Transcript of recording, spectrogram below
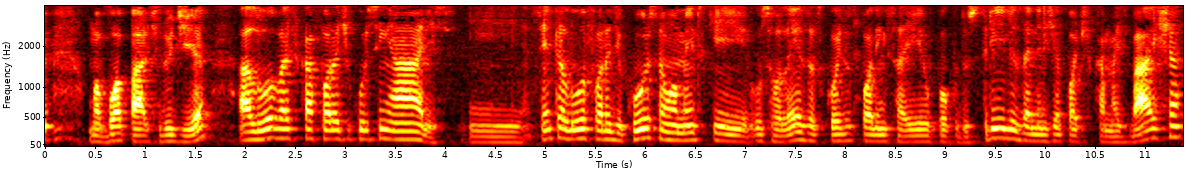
uma boa parte do dia, a lua vai ficar fora de curso em Ares. E sempre a lua fora de curso é um momento que os rolês, as coisas podem sair um pouco dos trilhos, a energia pode ficar mais baixa,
